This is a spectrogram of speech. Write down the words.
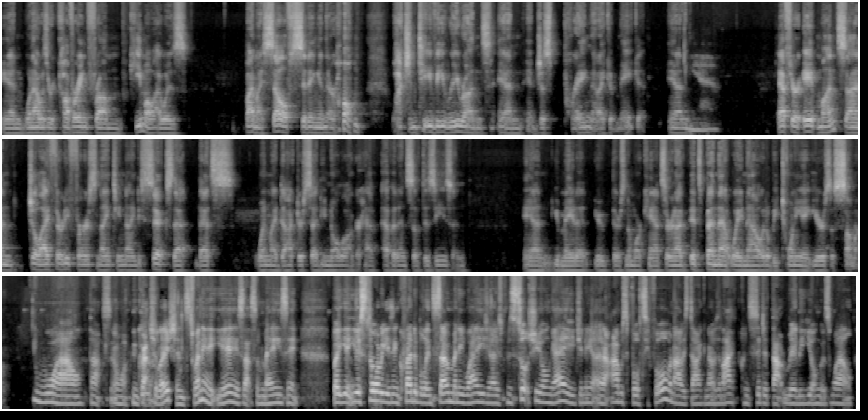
And when I was recovering from chemo, I was by myself sitting in their home watching TV reruns and, and just praying that I could make it. And Yeah. after eight months on July 31st, 1996, that that's when my doctor said you no longer have evidence of disease and and you made it. You there's no more cancer. And I, it's been that way now. It'll be 28 years this summer. Wow, that's oh, congratulations, 28 years. That's amazing. But your, your story is incredible in so many ways. You know, it's been such a young age. And you know, I was 44 when I was diagnosed, and I considered that really young as well.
